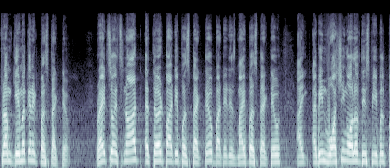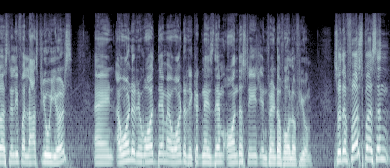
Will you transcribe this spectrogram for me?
from Gamer Connect perspective, right? So it's not a third-party perspective, but it is my perspective. I, I've been watching all of these people personally for last few years, and I want to reward them. I want to recognize them on the stage in front of all of you. So the first person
